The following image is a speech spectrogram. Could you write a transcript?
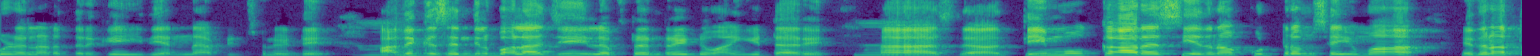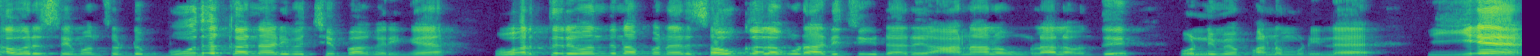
ஊழல் நடந்திருக்கு இது என்ன அப்படின்னு சொல்லிட்டு. அதுக்கு Senthil Balaji left and right வாங்கிட்டாரு. திமுக அரசு எதனா குற்றம் செய்யுமா எதனா தவறு செய்யுமான்னு சொல்லிட்டு பூத கண்ணாடி வச்சு பாக்குறீங்க. ஒருத்தர் வந்து என்ன பண்ணாரு சவுக்கால கூட அடிச்சுக்கிட்டாரு. ஆனாலும் உங்களால வந்து ஒண்ணுமே பண்ண முடியல. ஏன்?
